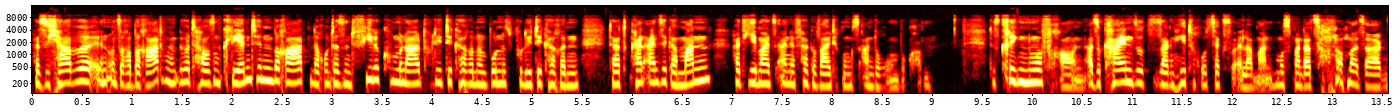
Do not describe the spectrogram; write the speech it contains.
Also ich habe in unserer Beratung über 1000 Klientinnen beraten, darunter sind viele Kommunalpolitikerinnen und Bundespolitikerinnen. Da hat kein einziger Mann hat jemals eine Vergewaltigungsandrohung bekommen. Das kriegen nur Frauen, also kein sozusagen heterosexueller Mann, muss man dazu auch nochmal sagen.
